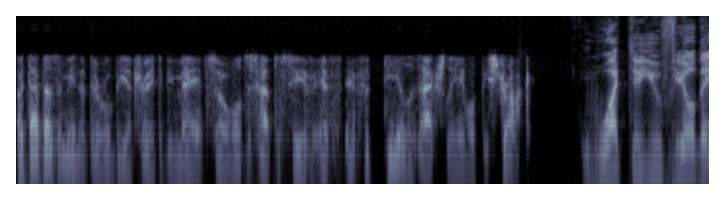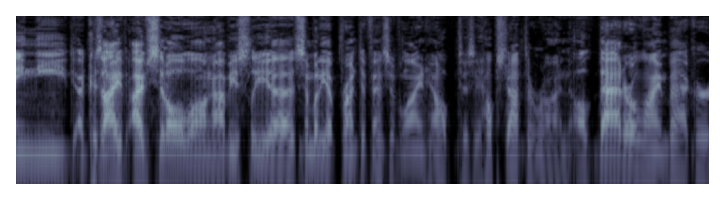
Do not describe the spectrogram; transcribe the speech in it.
but that doesn't mean that there will be a trade to be made. So we'll just have to see if if, if a deal is actually able to be struck. What do you feel they need? Because uh, I've I've said all along, obviously, uh, somebody up front, defensive line help to help stop the run. That or a linebacker,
